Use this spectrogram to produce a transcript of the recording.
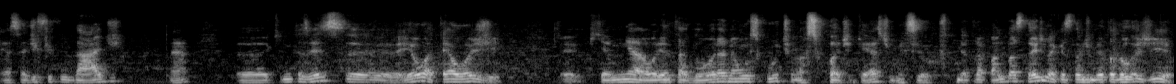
essa dificuldade, né? Uh, que muitas vezes uh, eu até hoje, uh, que a minha orientadora não escute o nosso podcast, mas eu me atrapalho bastante na questão de metodologia,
